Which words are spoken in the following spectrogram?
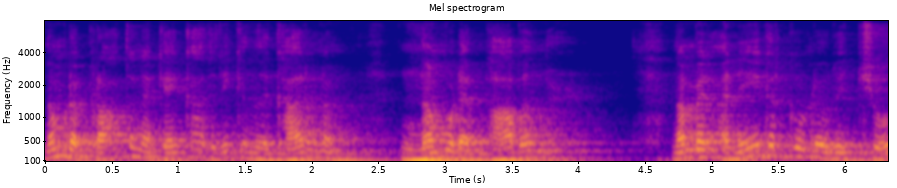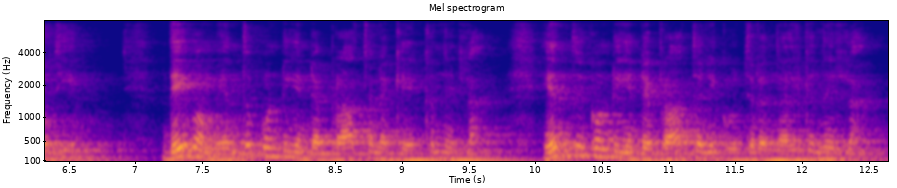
നമ്മുടെ പ്രാർത്ഥന കേൾക്കാതിരിക്കുന്നത് കാരണം നമ്മുടെ പാപങ്ങൾ. നമ്മൾ അനേകർക്കുള്ള ഒരു ചോദ്യം. ദൈവം എന്തുകൊണ്ട് എന്റെ പ്രാർത്ഥന കേൾക്കുന്നില്ല? എന്തുകൊണ്ട് എന്റെ പ്രാർത്ഥനയ്ക്ക് ഉത്തരം നൽകുന്നില്ല?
